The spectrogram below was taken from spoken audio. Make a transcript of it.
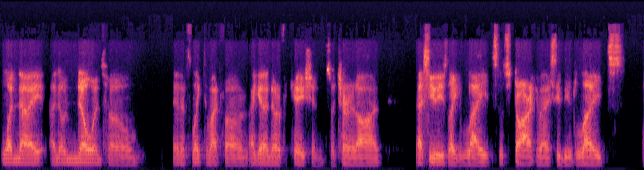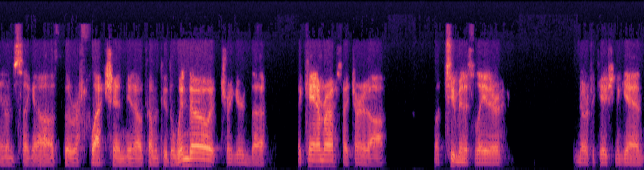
one night, I know no one's home, and it's linked to my phone. I get a notification, so I turn it on. I see these like lights. It's dark, and I see these lights, and I'm just like, oh, it's the reflection, you know, coming through the window. It triggered the the camera, so I turn it off. About two minutes later, notification again.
